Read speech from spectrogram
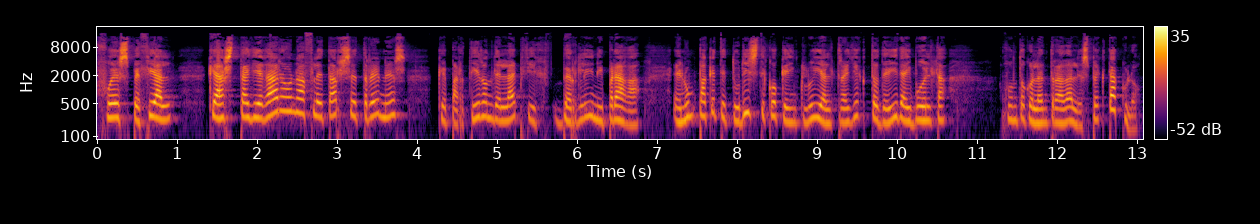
fue especial, que hasta llegaron a fletarse trenes que partieron de Leipzig, Berlín y Praga en un paquete turístico que incluía el trayecto de ida y vuelta junto con la entrada al espectáculo.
